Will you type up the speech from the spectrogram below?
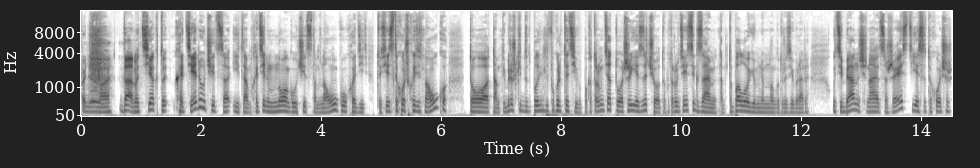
Понимаю. Да, но те, кто хотели учиться и там хотели много учиться, там, в науку уходить. То есть, если ты хочешь уходить в науку, то там ты берешь какие-то дополнительные факультативы, по которым у тебя тоже есть зачеты, по которым у тебя есть экзамен, там, топологию у меня много друзей брали. У тебя начинается жесть, если ты хочешь,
